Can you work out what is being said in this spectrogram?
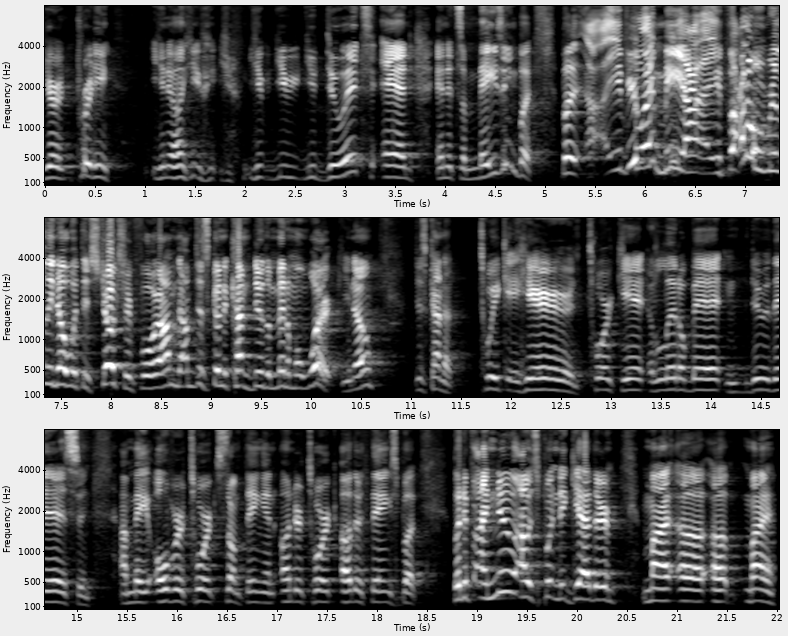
you're pretty you know you, you, you, you do it and, and it's amazing but, but uh, if you're like me I, if i don't really know what this structure for i'm, I'm just going to kind of do the minimal work you know? Just kind of tweak it here and torque it a little bit and do this and i may over torque something and under torque other things but but if i knew i was putting together my uh, uh, my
